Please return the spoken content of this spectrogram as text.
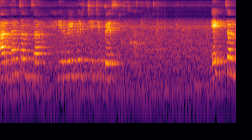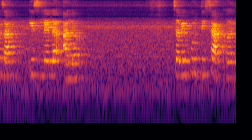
अर्धा चमचा हिरवी मिरचीची पेस्ट एक चमचा किसलेलं आलं चवीपुरती साखर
